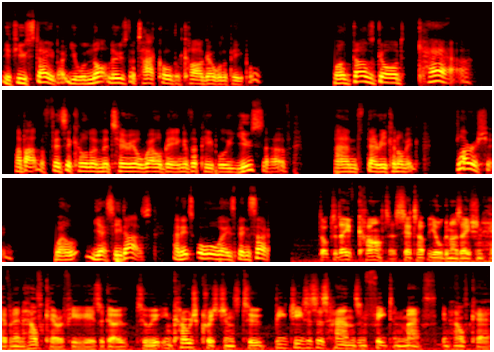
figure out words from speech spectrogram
if you stay, but you will not lose the tackle, the cargo, or the people. Well, does God care about the physical and material well being of the people you serve and their economic flourishing? Well, yes, he does. And it's always been so. Dr. Dave Carter set up the organisation Heaven in Healthcare a few years ago to encourage Christians to be Jesus' hands and feet and mouth in healthcare.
